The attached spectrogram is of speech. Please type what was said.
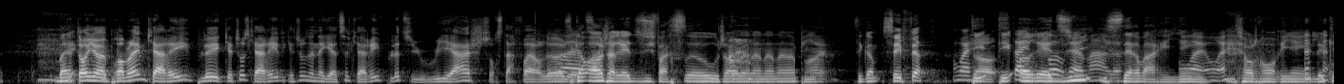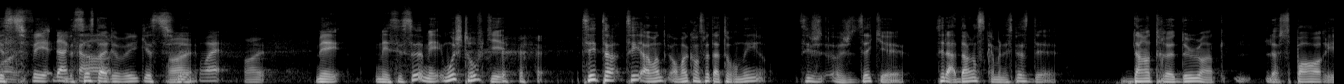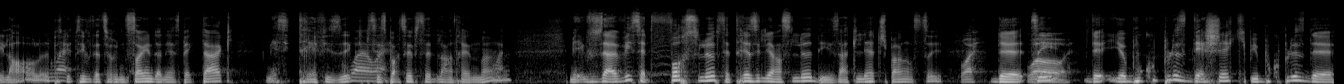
Ben, Mettons, il y a un problème qui arrive, puis là, il y a quelque chose qui arrive, quelque chose de négatif qui arrive, puis là, tu rehaches sur cette affaire-là. Ouais. c'est comme, ah, j'aurais dû faire ça, ou genre, non, non, non. Puis Ouais. c'est comme, C'est fait. Ouais. tes, Ah. tes Ça aide aurais pas dû, vraiment, ils là. servent à rien. Ouais, ouais. Ils changeront rien. Là, qu'est-ce que tu fais? Là, ça, c'est arrivé, qu'est-ce que tu Ouais. fais? Ouais. Ouais. Mais, mais c'est ça. Mais moi, je trouve que. tu sais, tant- tu sais, avant, de- avant qu'on se mette à tourner, tu sais, je, je disais que tu sais, la danse, c'est comme une espèce de d'entre-deux entre le sport et l'art. là, Parce Ouais. que tu sais, vous êtes sur une scène, donnez un spectacle, mais c'est très physique. Ouais, puis c'est sportif, c'est de l'entraînement. Mais vous avez cette force-là, cette résilience-là des athlètes, je pense. Il y a beaucoup plus d'échecs, puis beaucoup plus de.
